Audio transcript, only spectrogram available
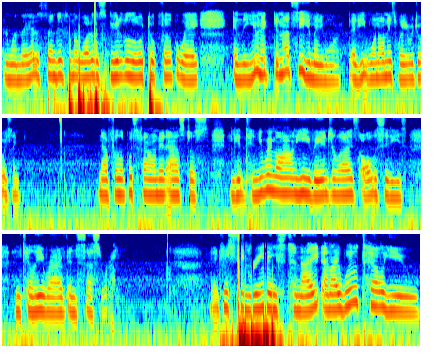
And when they had ascended from the water, the Spirit of the Lord took Philip away, and the eunuch did not see him any more. Then he went on his way rejoicing. Now Philip was found in Azotus, and continuing on, he evangelized all the cities until he arrived in Caesarea. Interesting readings tonight, and I will tell you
